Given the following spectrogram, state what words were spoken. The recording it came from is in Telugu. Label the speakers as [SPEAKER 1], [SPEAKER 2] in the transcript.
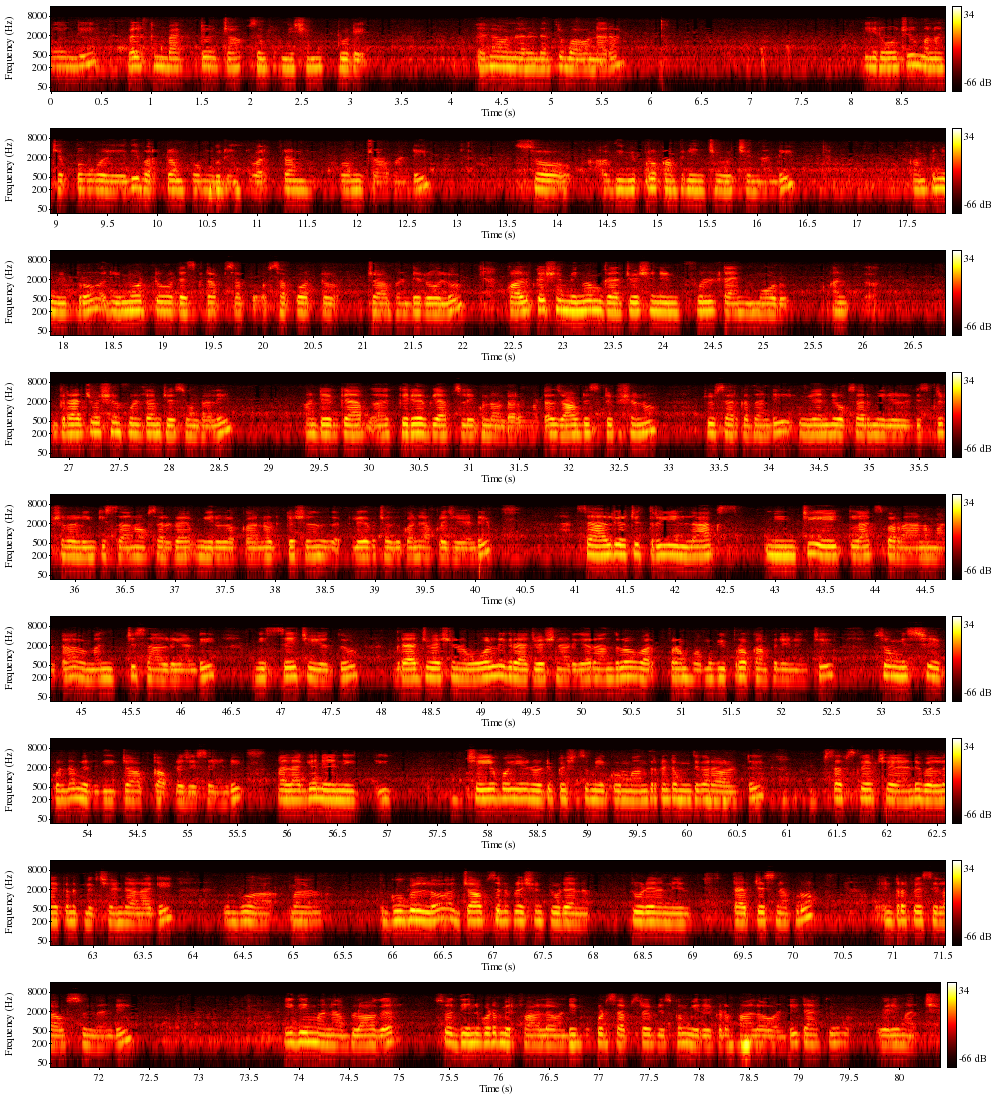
[SPEAKER 1] హాయ్ అండి welcome back to jobs information today ఎలా ఉన్నారండి అందరూ బాగున్నారా? ఈరోజు మనం చెప్పబోయేది వర్క్ ఫ్రమ్ హోమ్ గురించి వర్క్ ఫ్రమ్ హోమ్ జాబ్ అండి. సో అది విప్రో కంపెనీ నుంచి వచ్చిందండి. కంపెనీ విప్రో రిమోట్ డెస్క్టాప్ సపో సపోర్ట్ జాబ్ అండి role qualification minimum graduation in full time mode and graduation full time చేసి ఉండాలి. అంటే గ్యాప్ కెరియర్ గ్యాప్స్ లేకుండా ఉండాలన్నమాట జాబ్ డిస్క్రిప్షన్ చూసారు కదండి. ఇవన్నీ ఒకసారి మీరు డిస్క్రిప్షన్లో లింక్ ఇస్తాను. ఒకసారి మీరు యొక్క నోటిఫికేషన్ క్లియర్ చదువుకొని అప్లై చేయండి. శాలరీ వచ్చి త్రీ ల్యాక్స్ నుంచి ఎయిట్ ల్యాక్స్ పర్ యానం అంట. మంచి శాలరీ అండి. మిస్సే చేయొద్దు. గ్రాడ్యుయేషన్ ఓన్లీ గ్రాడ్యుయేషన్ అడిగారు. అందులో work from home Wipro company నుంచి. సో మిస్ చేయకుండా మీరు ఈ జాబ్కి అప్లై చేసేయండి. అలాగే నేను చేయబోయే నోటిఫికేషన్స్ మీకు అందరికంటే ముందుగా రావాలంటే సబ్స్క్రైబ్ చేయండి బెల్ ఐకన్ క్లిక్ చేయండి. అలాగే గూగుల్లో జాబ్ సెలబ్రేషన్ టుడే అని టుడే అని టైప్ చేసినప్పుడు ఇంటర్ఫేస్ ఇలా వస్తుందండి. ఇది మన బ్లాగర్ సో దీన్ని కూడా మీరు ఫాలో అవ్వండి. ఇక్కడ కూడా సబ్స్క్రైబ్ చేసుకొని మీరు ఇక్కడ ఫాలో అవ్వండి. Thank you very much.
